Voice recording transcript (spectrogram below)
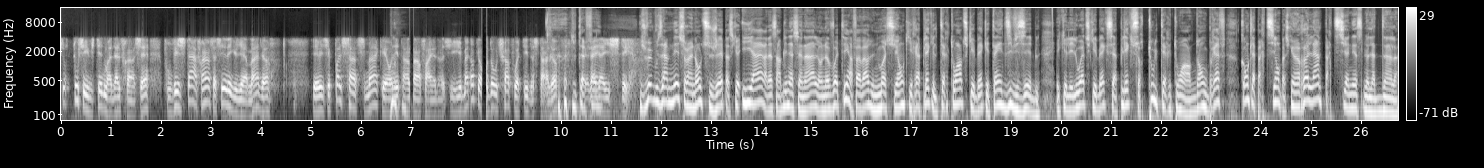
surtout s'éviter le modèle français. Pour visiter la France assez régulièrement, là, j'ai pas le sentiment qu'on est en enfer. Maintenant qu'ils ont d'autres chats à fouetter de ce temps-là. Tout à fait. La laïcité. Je veux vous amener sur un autre sujet parce que hier, à l'Assemblée nationale, on a voté en faveur d'une motion qui rappelait que le territoire du Québec est indivisible et que les lois du Québec s'appliquent sur tout le territoire. Donc, bref, contre la partition, parce qu'il y a un relent de partitionnisme là-dedans. Là.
